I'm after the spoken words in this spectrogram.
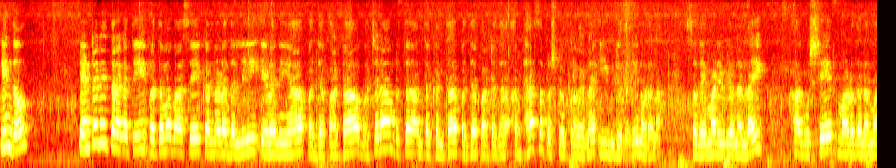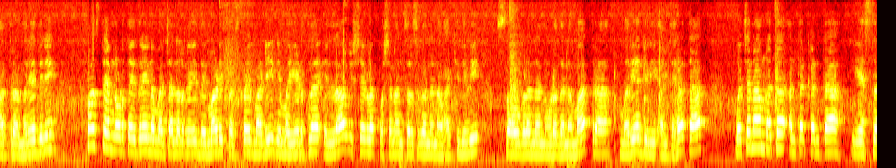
ಇಂದು ಎಂಟನೇ ತರಗತಿ ಪ್ರಥಮ ಭಾಷೆ ಕನ್ನಡದಲ್ಲಿ ಏಳನೆಯ ಪದ್ಯಪಾಠ ವಚನಾಮೃತ ಅಂತಕ್ಕಂಥ ಪದ್ಯಪಾಠದ ಅಭ್ಯಾಸ ಪ್ರಶ್ನೋತ್ತರವನ್ನು ಈ ವಿಡಿಯೋದಲ್ಲಿ ನೋಡೋಣ. ಸೊ, ದಯಮಾಡಿ ವಿಡಿಯೋನ ಲೈಕ್ ಹಾಗೂ ಶೇರ್ ಮಾಡೋದನ್ನು ಮಾತ್ರ ಮರೆಯದಿರಿ. ಫಸ್ಟ್ ಟೈಮ್ ನೋಡ್ತಾ ಇದ್ರೆ ನಮ್ಮ ಚಾನಲ್ಗೆ ದಯಮಾಡಿ ಸಬ್ಸ್ಕ್ರೈಬ್ ಮಾಡಿ. ನಿಮ್ಮ ಏಡ್ತ್ನ ಎಲ್ಲ ವಿಷಯಗಳ ಕ್ವಶನ್ ಆನ್ಸರ್ಸ್ಗಳನ್ನು ನಾವು ಹಾಕಿದ್ದೀವಿ. ಸೊ ಅವುಗಳನ್ನು ನೋಡೋದನ್ನು ಮಾತ್ರ ಮರೆಯದಿರಿ ಅಂತ ಹೇಳ್ತಾ, ವಚನಾಮೃತ ಅಂತಕ್ಕಂಥ ಎಸ್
